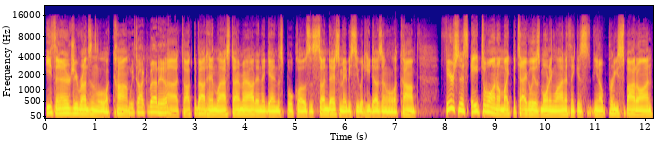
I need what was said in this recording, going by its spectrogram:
Ethan Energy runs in the Lecomte. We talked about him. Uh, talked about him last time out, and again, this pool closes Sunday, so maybe see what he does in the Lecomte. Fierceness eight to one on Mike Battaglia's morning line, I think is you know pretty spot on.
